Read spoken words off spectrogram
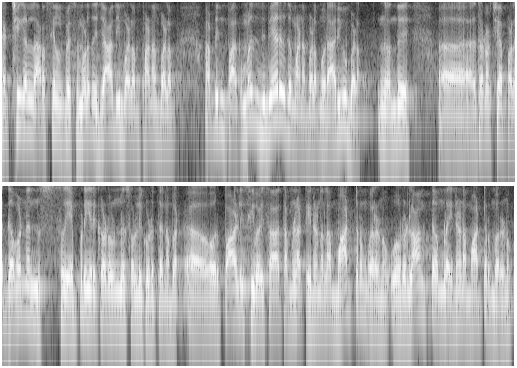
கட்சிகள் அரசியல் பேசும்பொழுது ஜாதி பலம் பண பலம் அப்படின்னு பார்க்கும்போது இது வேறு விதமான பலம் ஒரு அறிவு பலம். இது வந்து தொடர்ச்சியாக பல கவர்னன்ஸ் எப்படி இருக்கணும்னு சொல்லி கொடுத்த நபர் ஒரு பாலிசி வைஸாக தமிழ்நாட்டில் என்னென்னலாம் மாற்றம் வரணும் ஒரு லாங் டேர்மில் என்னென்ன மாற்றம் வரணும்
